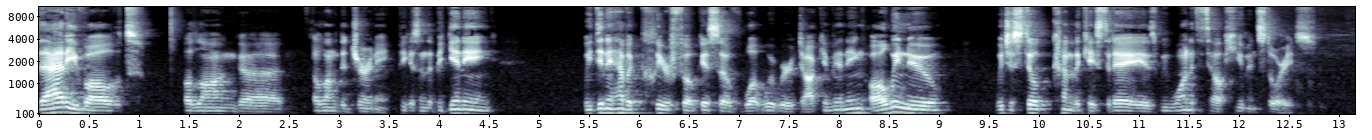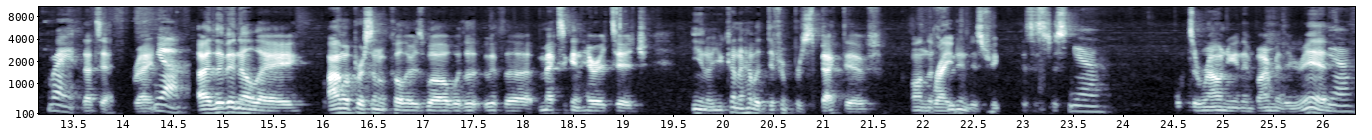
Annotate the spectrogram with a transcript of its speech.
that evolved along uh, along the journey. Because in the beginning, we didn't have a clear focus of what we were documenting. All we knew, which is still kind of the case today, is we wanted to tell human stories. Right. That's it. Right. Yeah. I live in LA. I'm a person of color as well with a, with a Mexican heritage. You know, you kind of have a different perspective on the right. food industry because it's just yeah what's around you and the environment that you're in. Yeah.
